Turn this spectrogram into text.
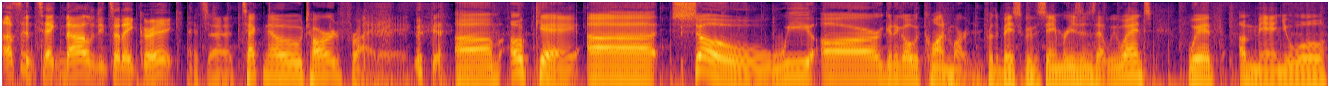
Us in technology today, Craig. It's a Techno Tard Friday. um, okay. Uh, so we are gonna go with Quan Martin for the basically the same reasons that we went with Emmanuel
